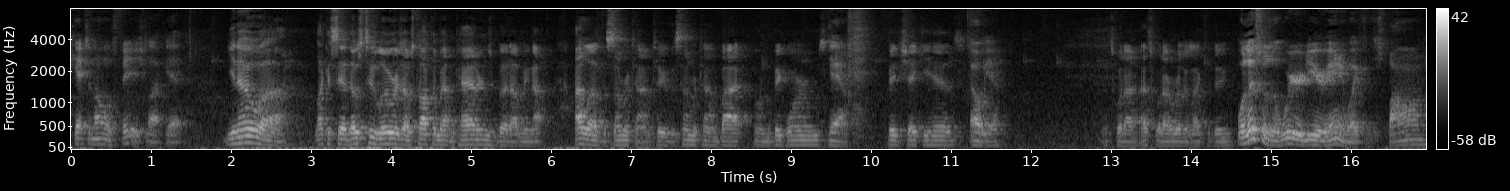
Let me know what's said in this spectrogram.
catching all those fish like that. You know, uh, like I said, those two lures I was talking about in patterns, but I mean, I, I love the summertime too. The summertime bite on big worms, Yeah. big shaky heads. Oh yeah. That's what I that's what I really like to do. Well, this was a weird year anyway for the spawn.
